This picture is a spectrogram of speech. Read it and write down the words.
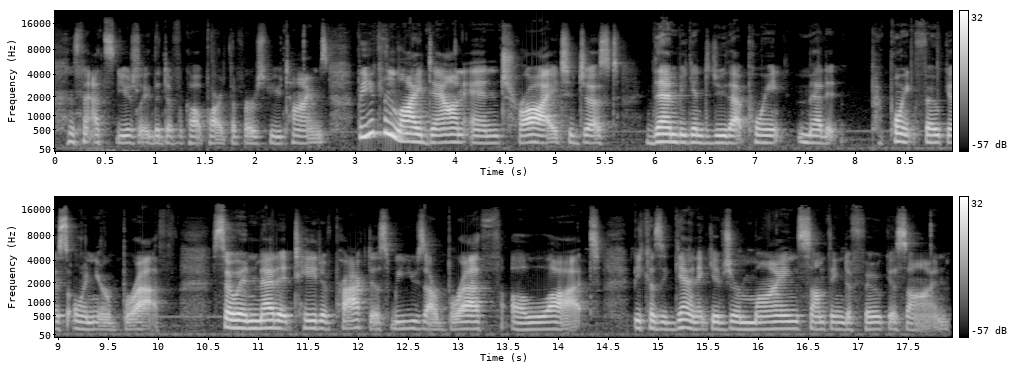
That's usually the difficult part the first few times. But you can lie down and try to just then begin to do that point medit point focus on your breath. So in meditative practice, we use our breath a lot because again, it gives your mind something to focus on.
